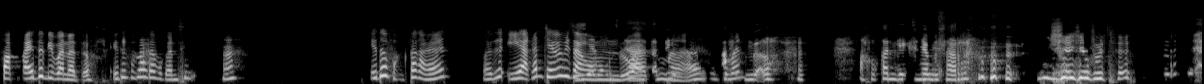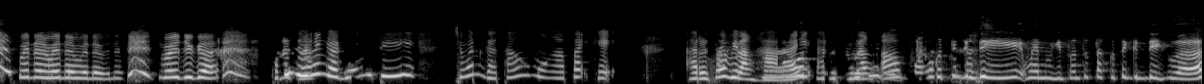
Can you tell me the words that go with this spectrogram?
fakta itu gimana tuh? Itu fakta bukan sih? Hah? itu fakta kan? Maksudnya iya kan cewek bisa Iya, ngomong bisa, duluan tapi- cuman ah, cuman enggak lah. Aku kan gengsinya Iya. besar. Iya iya bener bener bener bener bener. Gue juga tapi ya? sebenarnya nggak gengsi. Cuman nggak tahu mau ngapain kayak harusnya bilang hai. Harus bilang apa? takutnya gede. Main begituan tuh takutnya gede gua.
